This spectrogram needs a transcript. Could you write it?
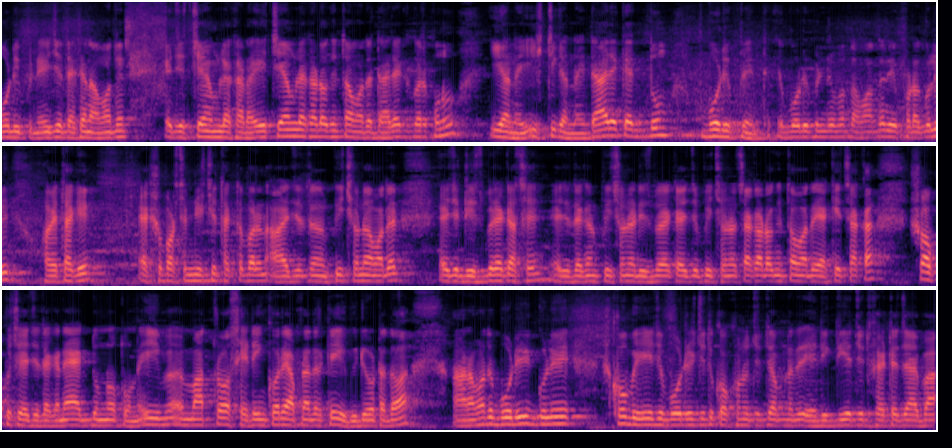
বডি প্রিন্ট এই যে দেখেন আমাদের এই যে চ্যাম লেখাটা, এই চ্যাম লেখাটাও কিন্তু আমাদের ডাইরেক্ট একবারে কোনো ইয়া নেই স্টিকার নেই ডাইরেক্ট একদম বডি প্রিন্ট এই বডি প্রিন্টের মধ্যে আমাদের এই প্রোডাক্টগুলি হয়ে থাকে। একশো পার্সেন্ট নিশ্চিত থাকতে পারেন। আর যে পিছনে আমাদের এই যে ডিস ব্রেক আছে, এই যে দেখেন, পিছনে ডিস ব্রেক এই যে পিছনের চাকাটাও কিন্তু আমাদের একই চাকা। সব কিছু এই যে দেখেন, একদম নতুন। এই মাত্র সেটিং করে আপনাদেরকে এই ভিডিওটা দেওয়া। আর আমাদের বডিগুলি খুবই এই যে বডির যদি কখনও যদি আপনাদের এদিক দিয়ে যদি ফেটে যায় বা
